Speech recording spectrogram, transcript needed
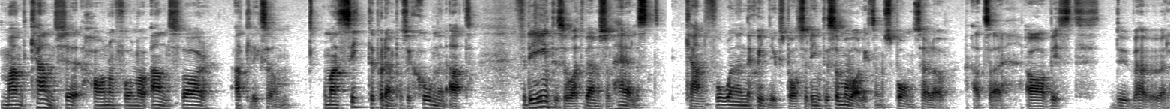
man kanske har någon form av ansvar att liksom om man sitter på den positionen att, för det är inte så att vem som helst kan få en energidryckssponsor. Det är inte som att vara liksom sponsrad av att så här, ja visst, du behöver väl,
